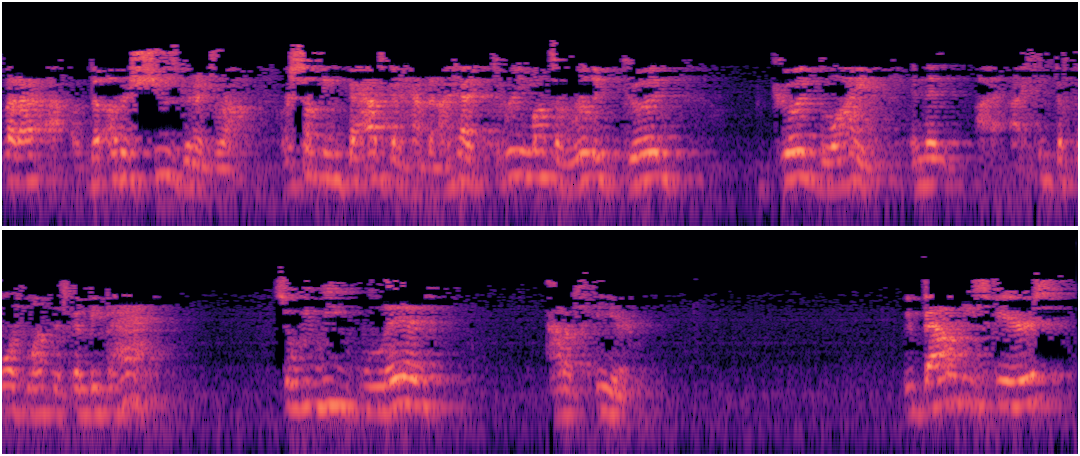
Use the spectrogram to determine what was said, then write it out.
But I, the other shoe's going to drop or something bad's going to happen. I've had three months of really good, good life, and then I, I think the fourth month is going to be bad. So we, we live out of fear. We battle these fears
